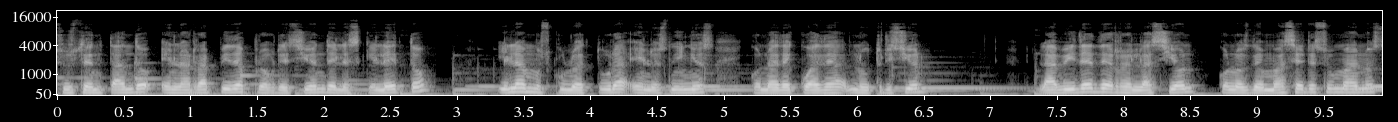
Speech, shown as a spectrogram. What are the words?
sustentando en la rápida progresión del esqueleto y la musculatura en los niños con adecuada nutrición. La vida de relación con los demás seres humanos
